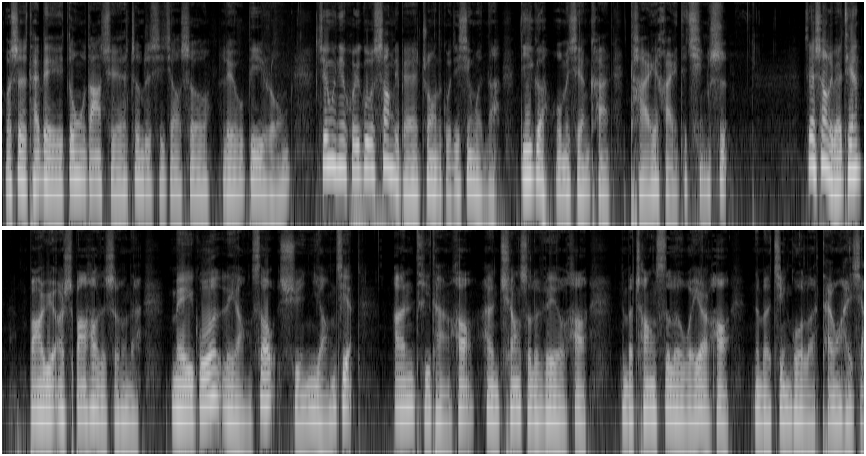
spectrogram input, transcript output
我是台北东吴大学政治系教授刘碧荣。今天为您回顾上礼拜重要的国际新闻呢。第一个，我们先看台海的情势。在上礼拜天，八月二十八号的时候呢，美国两艘巡洋舰安提坦号和 Chancellorville 号，那么昌斯勒维尔号，那么经过了台湾海峡。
